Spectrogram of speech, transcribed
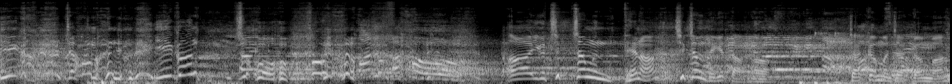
이거 잠깐만요. 이건 좀. 아 이거 측정은 되나? 측정은 되겠다. 어. 잠깐만 잠깐만.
